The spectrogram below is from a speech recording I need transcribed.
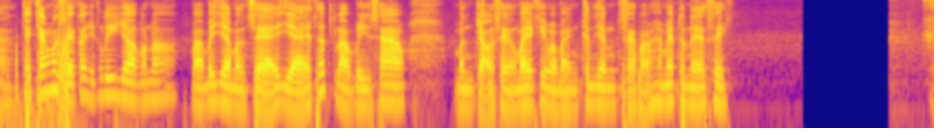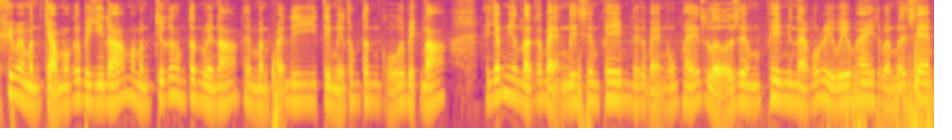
À, chắc chắn nó sẽ có những lý do của nó. Và bây giờ mình sẽ giải thích là vì sao mình chọn sàn Bay khi mà bạn kinh doanh sản phẩm handmade trên Etsy khi mà mình chọn một cái việc gì đó mà mình chưa có thông tin về nó thì mình phải đi tìm hiểu thông tin của cái việc đó. Thì giống như là các bạn đi xem phim thì các bạn cũng phải lựa xem phim như nào có review hay thì mình mới xem.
